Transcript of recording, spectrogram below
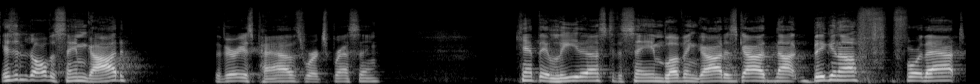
Isn't it all the same God? The various paths we're expressing? Can't they lead us to the same loving God? Is God not big enough for that?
